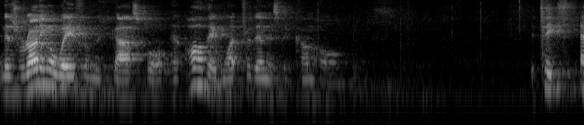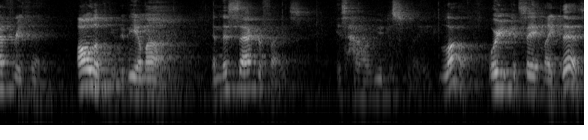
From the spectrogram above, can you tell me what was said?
and is running away from the gospel, and all they want for them is to come home. It takes everything, all of you, to be a mom. And this sacrifice is how you display love. Or you could say it like this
